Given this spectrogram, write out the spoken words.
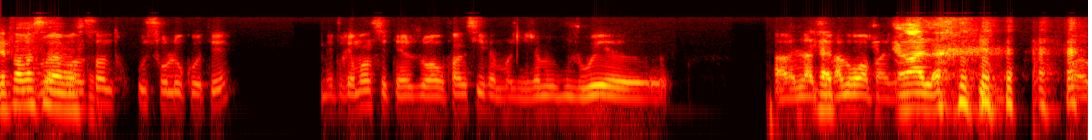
avant-centre. avant-centre ou sur le côté. Mais vraiment, c'était un joueur offensif. Moi, je l'ai jamais vu jouer euh, à latéral droit, par exemple. Latéral. Ouais, voilà.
